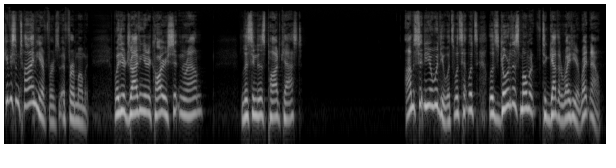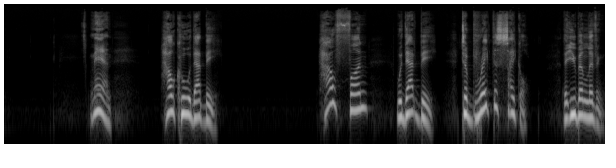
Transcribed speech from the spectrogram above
Give you some time here for for a moment. Whether you're driving in your car, you're sitting around listening to this podcast I'm sitting here with you. Let's let's let's let's go to this moment together right here, right now. Man, how cool would that be? How fun would that be to break the cycle that you've been living?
